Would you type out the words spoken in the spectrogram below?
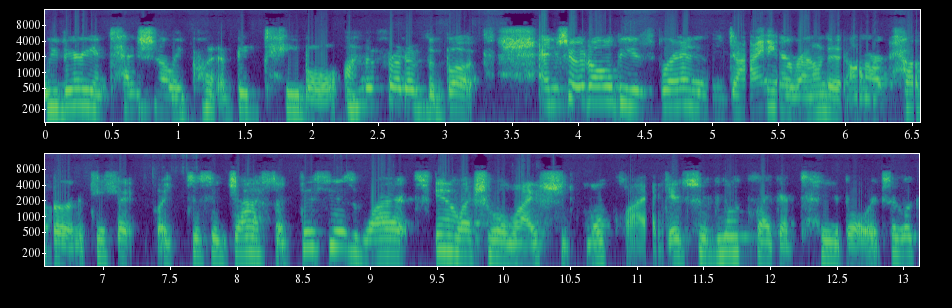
we very intentionally put a big table on the front of the book and showed all these friends dining around it on our cover to say, like, to suggest, like, this is what intellectual life should look like. It should look like a table. It should look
